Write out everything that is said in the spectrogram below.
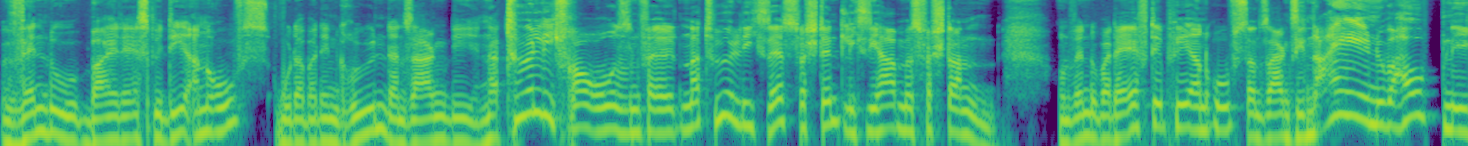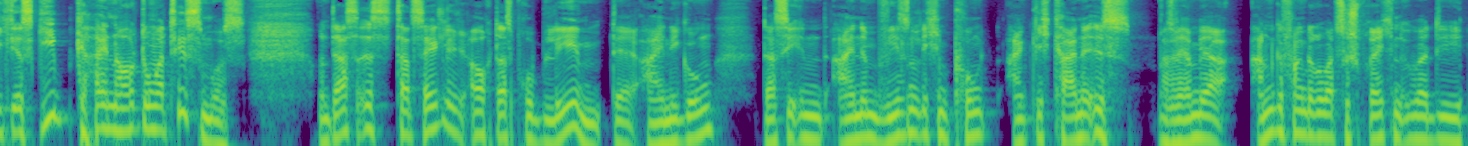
Wenn du bei der SPD anrufst oder bei den Grünen, dann sagen die, natürlich, Frau Rosenfeld, natürlich, selbstverständlich, Sie haben es verstanden. Und wenn du bei der FDP anrufst, dann sagen sie, nein, überhaupt nicht, es gibt keinen Automatismus. Und das ist tatsächlich auch das Problem der Einigung, dass sie in einem wesentlichen Punkt eigentlich keine ist. Also wir haben ja angefangen darüber zu sprechen, über die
